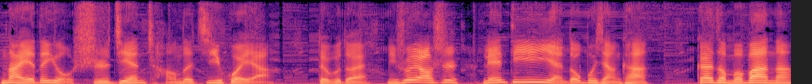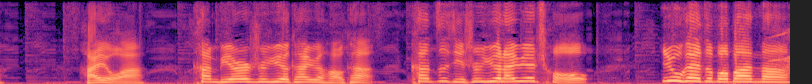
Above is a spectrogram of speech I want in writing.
那也得有时间长的机会呀。对不对？你说要是连第一眼都不想看，该怎么办呢？还有啊，看别人是越看越好看，看自己是越来越丑，又该怎么办呢？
